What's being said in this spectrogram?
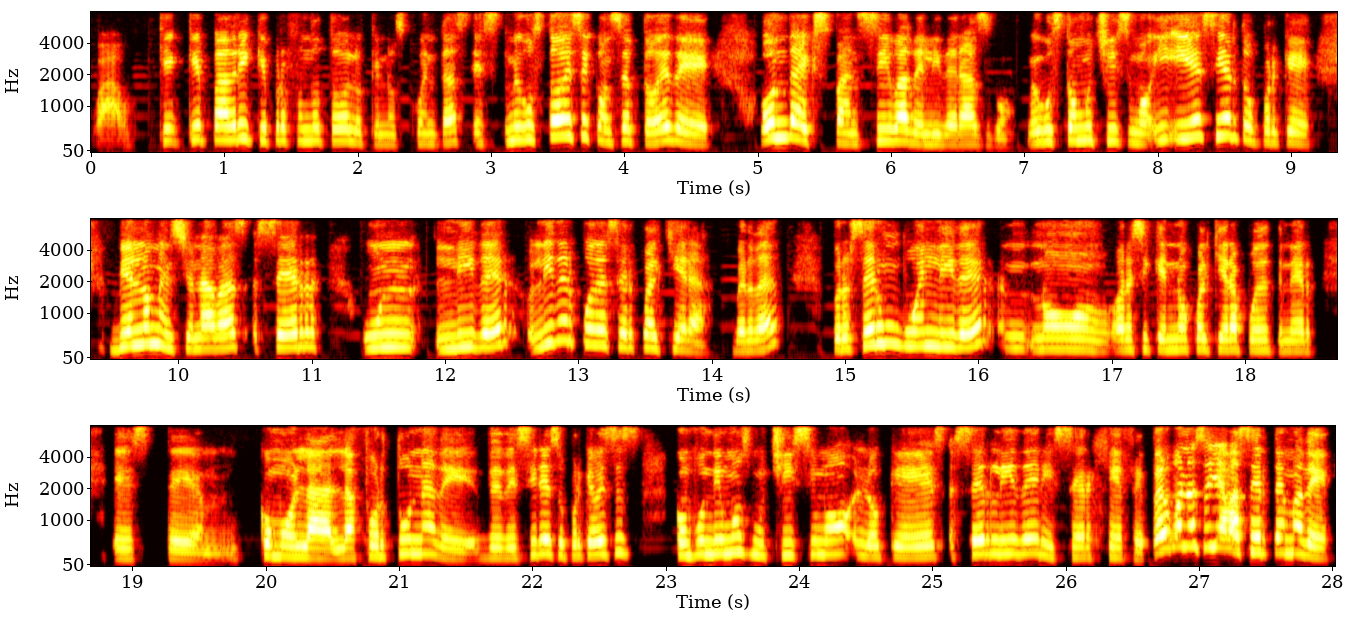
Wow, qué, padre y qué profundo todo lo que nos cuentas. Es, me gustó ese concepto ¿eh? de onda expansiva de liderazgo. Me gustó muchísimo. Y, es cierto, porque bien lo mencionabas, ser un líder, líder puede ser cualquiera, ¿verdad? Pero ser un buen líder, no, ahora sí que no cualquiera puede tener este, como la, la fortuna de, de, decir eso, porque a veces confundimos muchísimo lo que es ser líder y ser jefe. Pero bueno, eso ya va a ser tema de,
